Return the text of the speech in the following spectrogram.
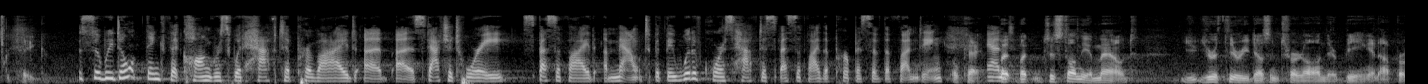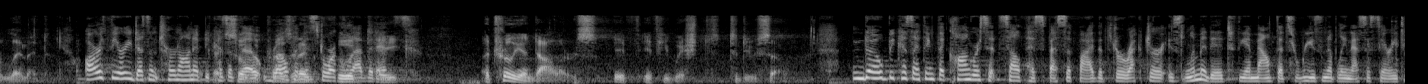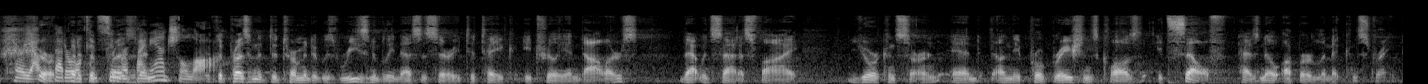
to take? So we don't think that Congress would have to provide a, statutory specified amount, but they would, of course, have to specify the purpose of the funding. Okay, but, but just on the amount, your theory doesn't turn on there being an upper limit. Our theory doesn't turn on it because of the, wealth of historical evidence. So the president could Take a trillion dollars if he wished to do so. No, because I think that Congress itself has specified that the director is limited to the amount that's reasonably necessary to carry out federal consumer financial law. If the president determined it was reasonably necessary to take a trillion dollars, that would satisfy your concern, and on the appropriations clause itself has no upper limit constraint.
